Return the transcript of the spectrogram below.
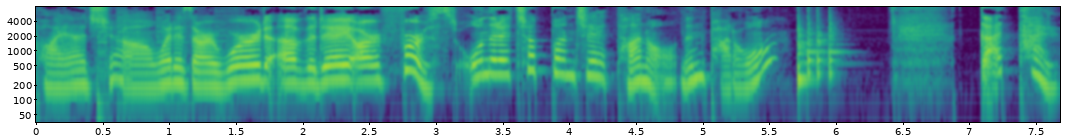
봐야죠. What is our word of the day? Our first, 오늘의 첫 번째 단어는 바로 까탈.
